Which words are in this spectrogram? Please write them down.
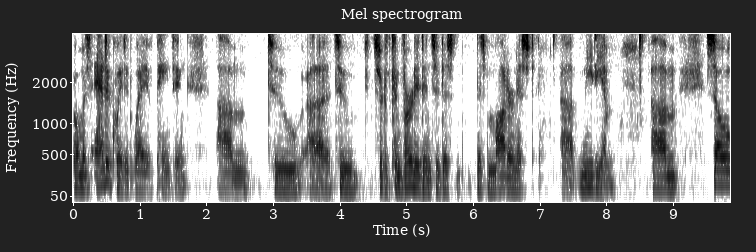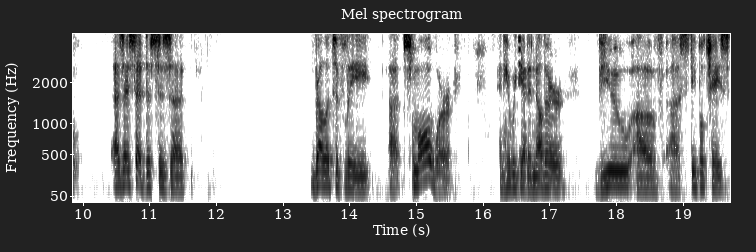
almost antiquated way of painting um, to uh, to sort of convert it into this this modernist uh, medium. Um, so, as I said, this is a relatively uh, small work. And here we get another view of uh, Steeplechase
